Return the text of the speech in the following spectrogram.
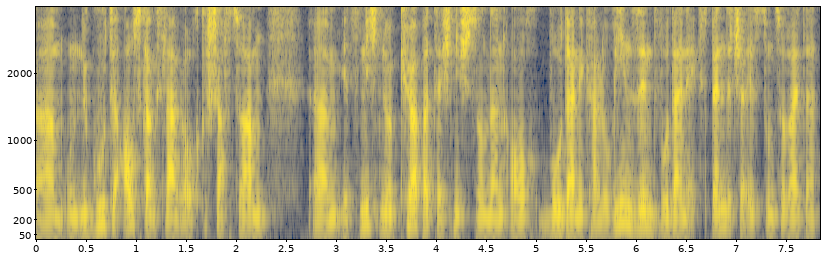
ähm, und eine gute Ausgangslage auch geschafft zu haben, ähm, jetzt nicht nur körpertechnisch, sondern auch, wo deine Kalorien sind, wo deine Expenditure ist und so weiter,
